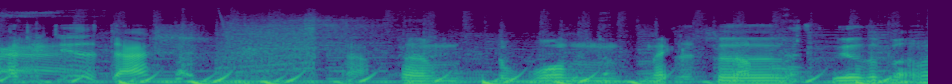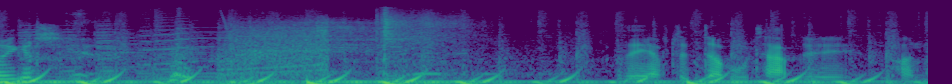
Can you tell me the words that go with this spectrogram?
How do you do the dash? Um, the one next The to the other button, I guess. They have to double tap the punch.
